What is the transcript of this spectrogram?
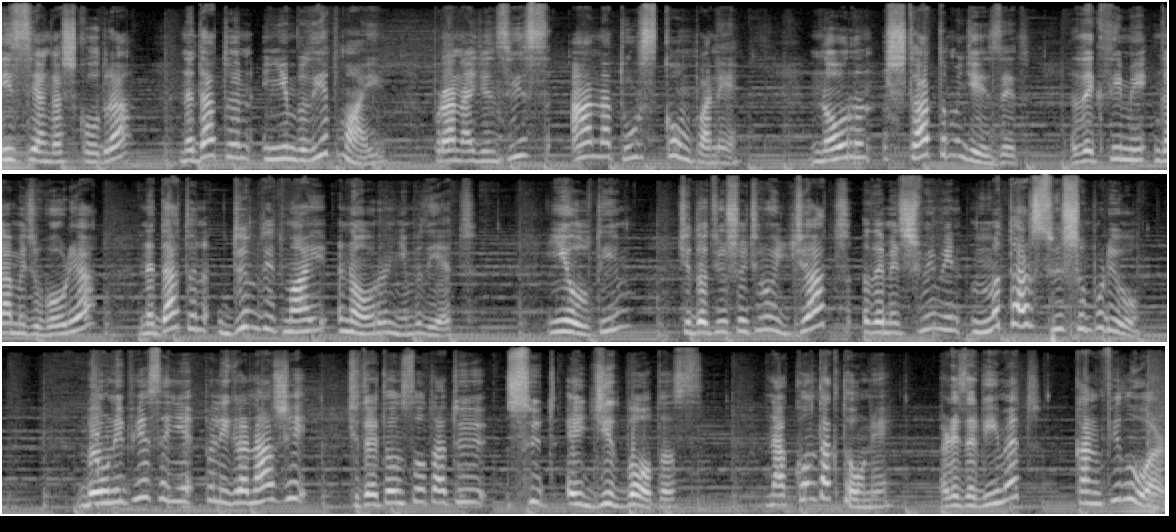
Nisja nga Shkodra në datën 11 maj, pranë agjencisë Ana Tours Company, në orën 7 të mëngjesit dhe kthimi nga Mexhugorja në datën 12 maj në orën 11. Një udhëtim që do t'ju shoqërojë gjatë dhe me çmimin më të arsyeshëm për ju. Bëuni pjesë e një pelegrinazhi që drejton sot aty sytë e gjithë botës. Na kontaktoni. Rezervimet kanë filluar.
